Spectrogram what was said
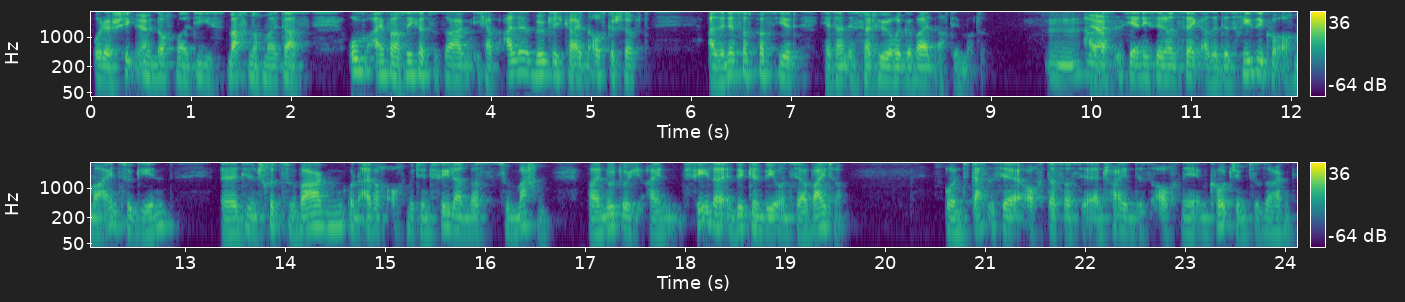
oder schick ja. mir noch mal dies, mach noch mal das, um einfach sicher zu sagen, ich habe alle Möglichkeiten ausgeschöpft. Also wenn jetzt was passiert, ja, dann ist halt höhere Gewalt nach dem Motto. Mhm, Aber ja. das ist ja nicht Sinn und Zweck. Also das Risiko auch mal einzugehen, äh, diesen Schritt zu wagen und einfach auch mit den Fehlern was zu machen. Weil nur durch einen Fehler entwickeln wir uns ja weiter. Und das ist ja auch das, was ja entscheidend ist, auch nee, im Coaching zu sagen,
